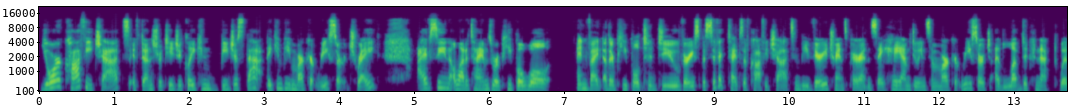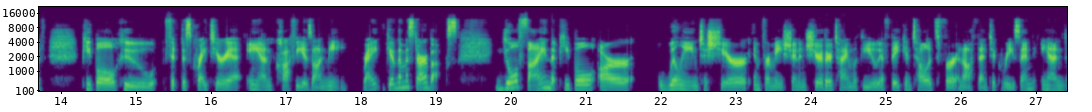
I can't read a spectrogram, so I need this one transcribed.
Your coffee chats, if done strategically, can be just that. They can be market research, right? I've seen a lot of times where people will invite other people to do very specific types of coffee chats and be very transparent and say, Hey, I'm doing some market research. I'd love to connect with people who fit this criteria and coffee is on me, right? Give them a Starbucks. You'll find that people are willing to share information and share their time with you if they can tell it's for an authentic reason. And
